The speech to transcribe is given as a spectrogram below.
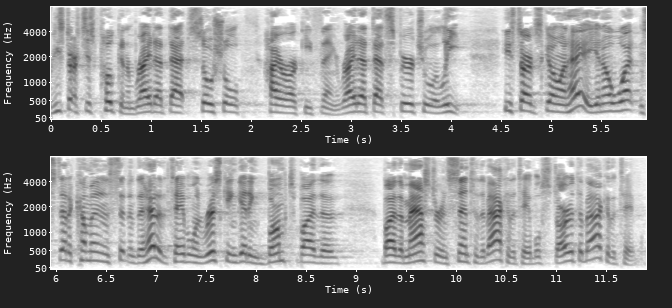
He starts just poking them right at that social hierarchy thing, right at that spiritual elite. He starts going, hey, you know what? Instead of coming in and sitting at the head of the table and risking getting bumped by the by the master and sent to the back of the table start at the back of the table.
